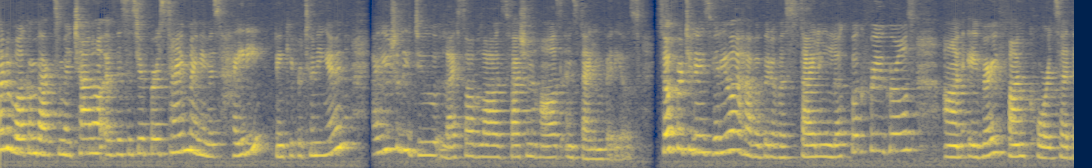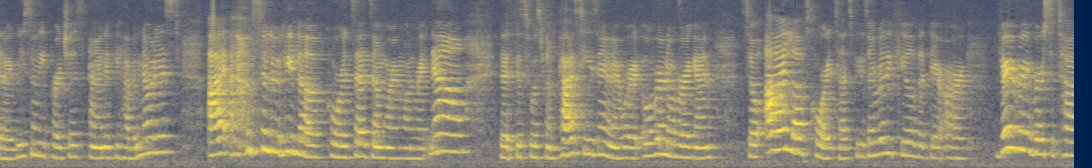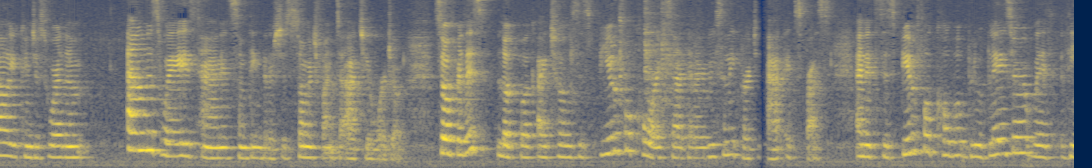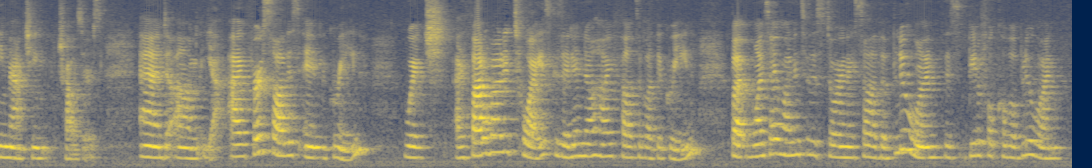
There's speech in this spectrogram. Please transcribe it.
everyone, welcome back to my channel. If this is your first time, my name is Heidi. Thank you for tuning in. I usually do lifestyle vlogs, fashion hauls, and styling videos. So for today's video, I have a bit of a styling lookbook for you girls on a very fun co-ord set that I recently purchased. And if you haven't noticed, I absolutely love co-ord sets. I'm wearing one right now that this was from past season and I wear it over and over again. So I love co-ord sets because I really feel that they are very, very versatile. You can just wear them endless ways and it's something that is just so much fun to add to your wardrobe. So for this lookbook, I chose this beautiful co-ord set that I recently purchased at Express. And it's this beautiful cobalt blue blazer with the matching trousers. And um, yeah, I first saw this in green, which I thought about it twice because I didn't know how I felt about the green. But once I went into the store and I saw the blue one, this beautiful cobalt blue one,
